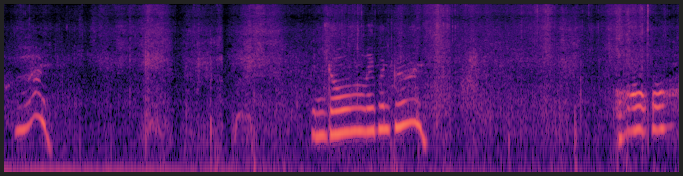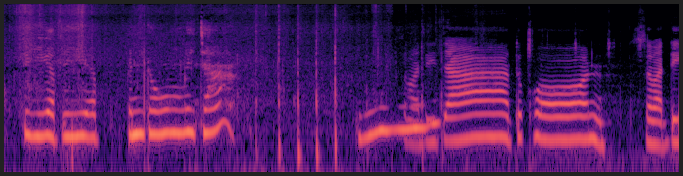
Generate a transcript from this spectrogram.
เพื่อน เป็นดงเลยเพื่อนๆโอ้โอ้เหยียบเหยียบ เป็นดงเลยจ้าสวัสดีจ้าทุกคน สวัสดี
